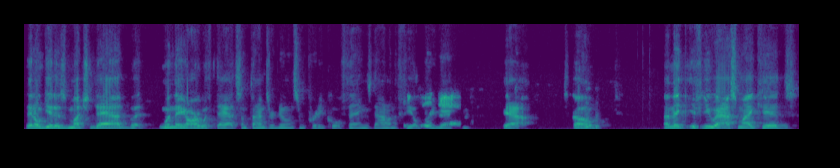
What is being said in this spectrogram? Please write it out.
they don't get as much dad, but when they are with dad, sometimes they're doing some pretty cool things down on the field pregame. Yeah, so. I think if you ask my kids,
